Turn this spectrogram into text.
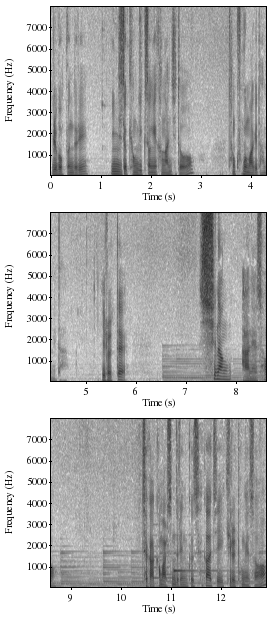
일본 분들이 인지적 경직성이 강한지도 참 궁금하기도 합니다. 이럴 때 신앙 안에서 제가 아까 말씀드린 그 세 가지 길을 통해서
